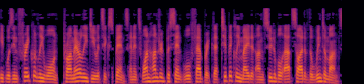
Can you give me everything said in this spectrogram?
It was infrequently worn, primarily due its expense and its 100% wool fabric that typically made it unsuitable outside of the winter months.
